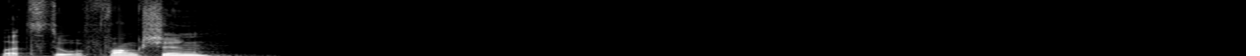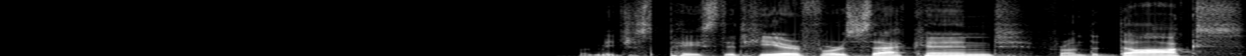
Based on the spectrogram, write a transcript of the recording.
let's do a function. Let me just paste it here for a second from the docs.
